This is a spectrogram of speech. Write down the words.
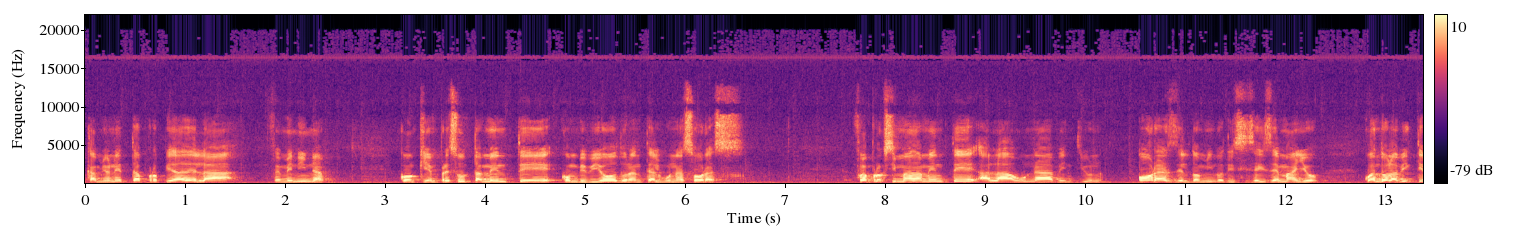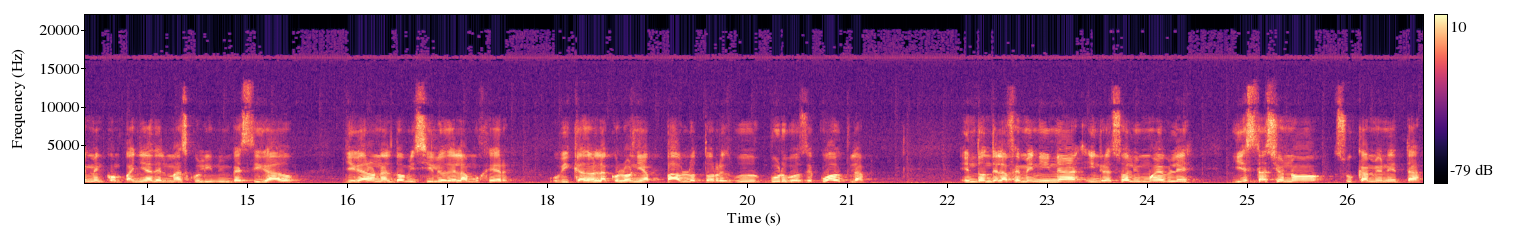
camioneta propiedad de la femenina, con quien presuntamente convivió durante algunas horas. Fue aproximadamente a la 1.21 horas del domingo 16 de mayo cuando la víctima en compañía del masculino investigado llegaron al domicilio de la mujer ubicado en la colonia Pablo Torres Burgos de Cuautla, en donde la femenina ingresó al inmueble y estacionó su camioneta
